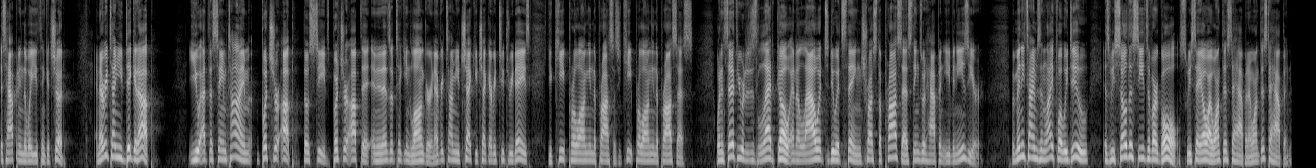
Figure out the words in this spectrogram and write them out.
is happening the way you think it should. And every time you dig it up, you at the same time butcher up those seeds, butcher up it, and it ends up taking longer. And every time you check, you check every two, three days, you keep prolonging the process. You keep prolonging the process. When instead, if you were to just let go and allow it to do its thing, trust the process, things would happen even easier. But many times in life, what we do is we sow the seeds of our goals. We say, oh, I want this to happen. I want this to happen.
